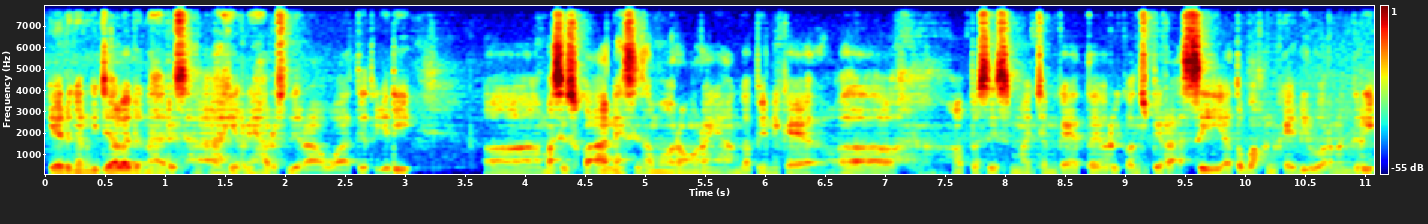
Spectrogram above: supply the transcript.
ya dengan gejala dan harus akhirnya harus dirawat gitu. Jadi eh, masih suka aneh sih sama orang-orang yang anggap ini kayak eh, apa sih semacam kayak teori konspirasi atau bahkan kayak di luar negeri.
